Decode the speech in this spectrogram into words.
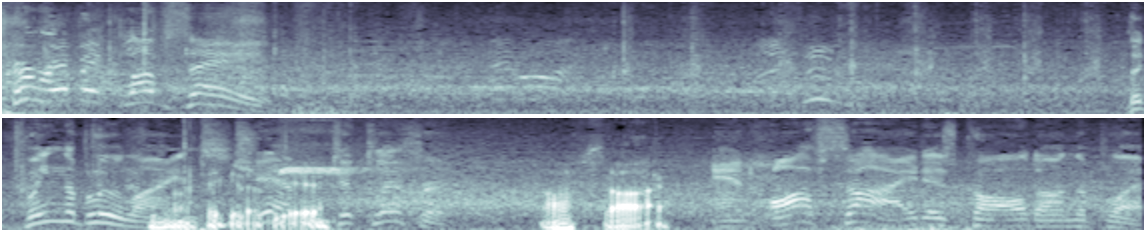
Terrific glove save. Between the blue lines, take it up there. to Clifford. Offside. And offside is called on the play.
